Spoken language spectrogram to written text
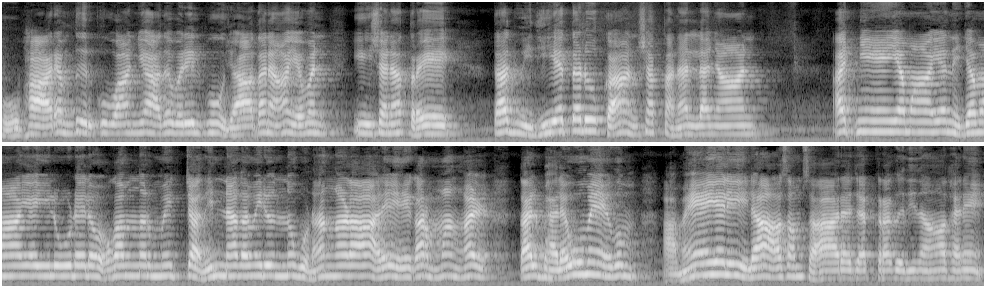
ഭൂഭാരം തീർക്കുവാൻ യാദവരിൽ ഭൂജാതനായവൻ ഈശനത്രേ. തദ്വിധിയെ തടുക്കാൻ ശക്തനല്ല ഞാൻ. അജ്ഞേയമായ നിജമായയിലൂടെ ലോകം നിർമ്മിച്ചതിനകമിരുന്നു ഗുണങ്ങളാലേ കർമ്മങ്ങൾ. തൽഫലവുമേകും. അമേയലീലാ സംസാര ചക്രഗതിനാഥനെ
